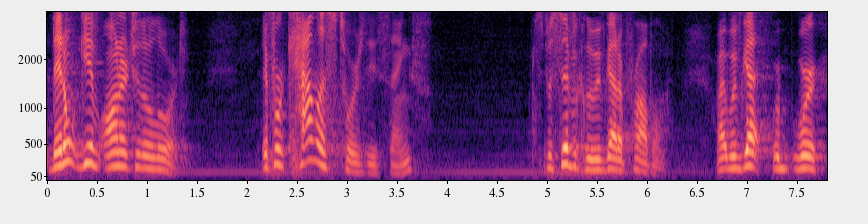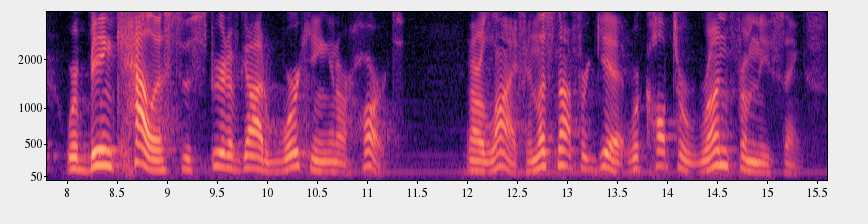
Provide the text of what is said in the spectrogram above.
they don't give honor to the Lord. If we're callous towards these things, specifically, we've got a problem. Right? We've got, we're, we're, we're being callous to the Spirit of God working in our heart, in our life. And let's not forget, we're called to run from these things.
